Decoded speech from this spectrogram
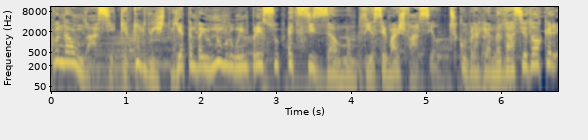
Quando há um Dacia que é tudo isto e é também o número 1 um em preço, a decisão não podia ser mais fácil. Descubra a gama Dacia Docker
